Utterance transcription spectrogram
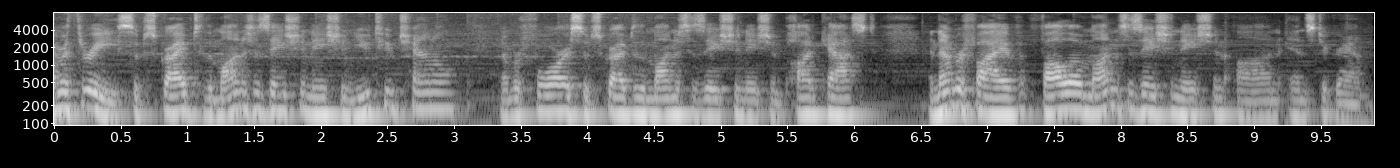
Number three, subscribe to the Monetization Nation YouTube channel. Number four, subscribe to the Monetization Nation podcast. And number five, follow Monetization Nation on Instagram.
